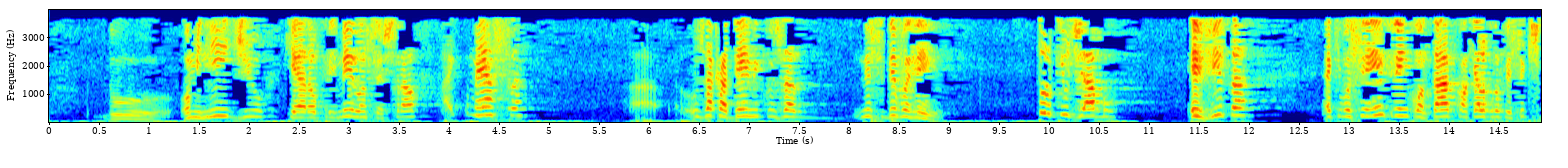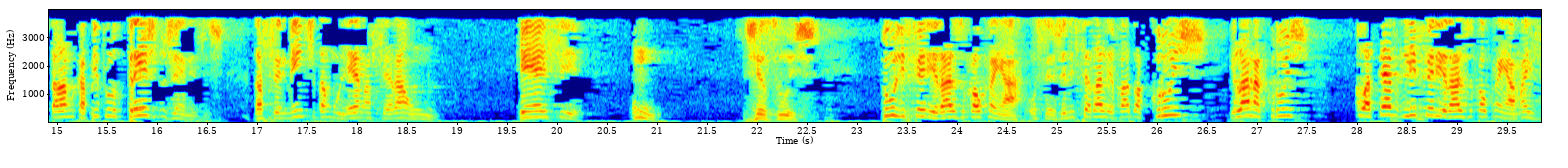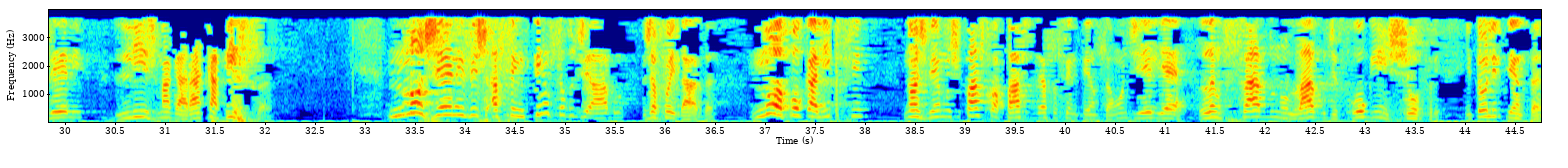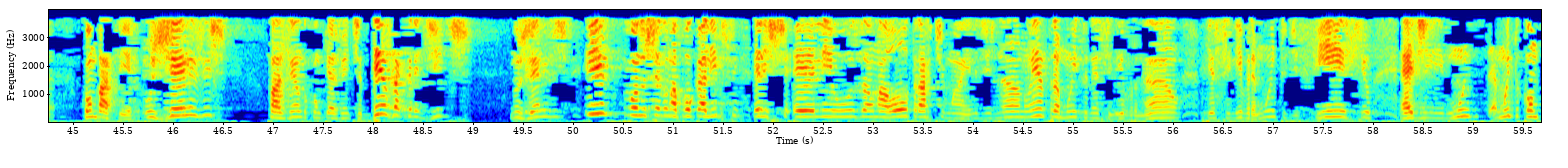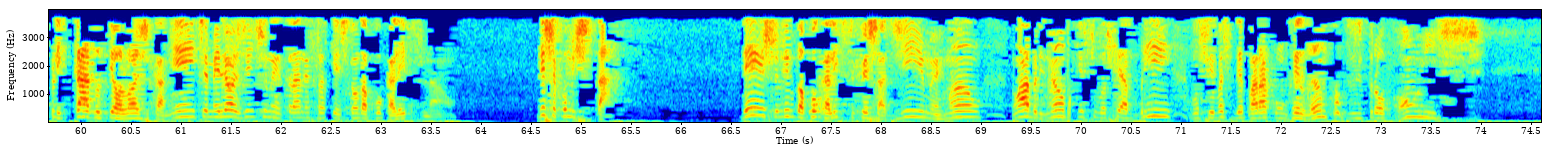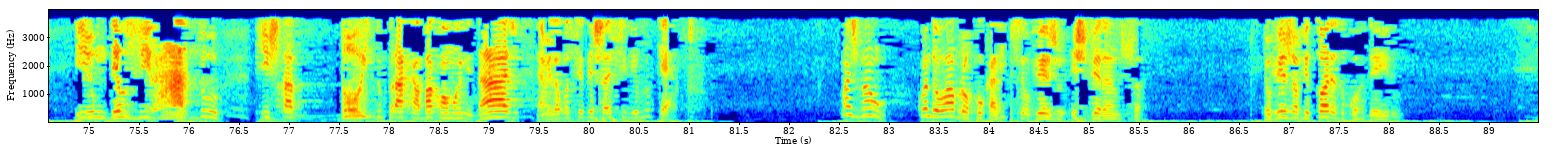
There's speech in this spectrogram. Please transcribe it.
do hominídeo, que era o primeiro ancestral. Aí começa ah, os acadêmicos a, nesse devaneio. Tudo que o diabo evita é que você entre em contato com aquela profecia que está lá no capítulo 3 do Gênesis. Da semente da mulher nascerá um. Quem é esse um? Jesus. Tu lhe ferirás o calcanhar. Ou seja, ele será levado à cruz, e lá na cruz, tu até lhe ferirás o calcanhar, mas ele lhe esmagará a cabeça. No Gênesis, a sentença do diabo já foi dada. No Apocalipse, nós vemos passo a passo dessa sentença, onde ele é lançado no lago de fogo e enxofre. Então ele tenta combater o Gênesis, fazendo com que a gente desacredite no Gênesis, e quando chega no Apocalipse, ele, ele usa uma outra artimanha. Ele diz, não, não entra muito nesse livro, não, porque esse livro é muito difícil, é, de, muito, é muito complicado teologicamente, é melhor a gente não entrar nessa questão do Apocalipse, não. Deixa como está. Deixa o livro do Apocalipse fechadinho, meu irmão. Não abre não, porque se você abrir, você vai se deparar com relâmpagos e trovões. E um Deus irado que está doido para acabar com a humanidade, é melhor você deixar esse livro quieto. Mas não, quando eu abro o Apocalipse eu vejo esperança. Eu vejo a vitória do Cordeiro.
